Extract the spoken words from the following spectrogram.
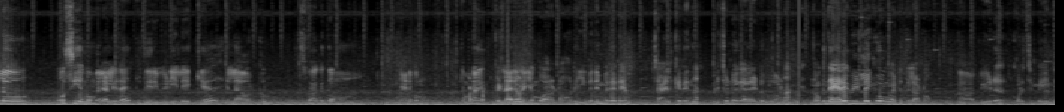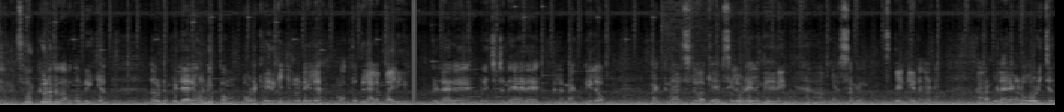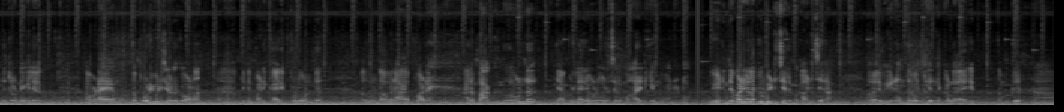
Hello O C M മലയാളിയുടെ പുതിയൊരു വീഡിയോയിലേക്ക് എല്ലാവർക്കും സ്വാഗതം. ഞാനിപ്പം നമ്മുടെ പിള്ളേരെ വിളിക്കാൻ പോകാൻ കേട്ടോ. റീവനും ചായൽ ചായൽക്കരിയിൽ നിന്ന് വിളിച്ചുകൊണ്ട് വരാനായിട്ട് പോവാണ്. നമുക്ക് നേരെ വീട്ടിലേക്ക് പോകാൻ പറ്റത്തില്ല കേട്ടോ. വീട് കുറച്ച് മെയിന്റനൻസ് വർക്കുകളൊക്കെ നടന്നുകൊണ്ടിരിക്കുക അതുകൊണ്ട് പിള്ളേരെ കൊണ്ട് ഇപ്പം അവിടെ കയറി കഴിഞ്ഞിട്ടുണ്ടെങ്കിൽ മൊത്തത്തിൽ അലമ്പായിരിക്കും. പിള്ളേരെ വിളിച്ചിട്ട് നേരെ വല്ല മക്ഡിയിലോ മക്ഡിനാൾസിലോ കെ എഫ് സിയിലോ എവിടെയെങ്കിലും കയറി കുറച്ച് സമയം സ്പെൻഡ് ചെയ്യണം കേട്ടോ. കാരണം പിള്ളേരെ കൊണ്ട് ഓടിച്ചെന്നിട്ടുണ്ടെങ്കിൽ അവിടെ മൊത്തം പൊടി പിടിച്ച് കിടക്കുവാണ് പിന്നെ പണിക്കാർ ഇപ്പോഴും ഉണ്ട് അതുകൊണ്ട് അവരാകപ്പാടെ അലമ്പാക്കുന്നത് കൊണ്ട് ഞാൻ പിള്ളേരെ കൂടെ കുറച്ചേരം മാറിയിരിക്കാൻ പോകാൻ കേട്ടോ വീടിന്റെ പണികളൊക്കെ വീട് ചെല്ലുമ്പോൾ കാണിച്ചുതരാം അതുപോലെ വീട് എന്ത് പറ്റിയെന്നൊക്കെ ഉള്ള കാര്യം നമുക്ക്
